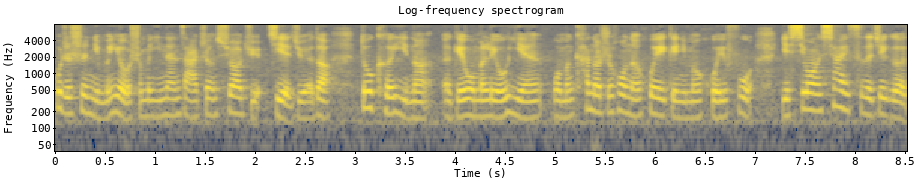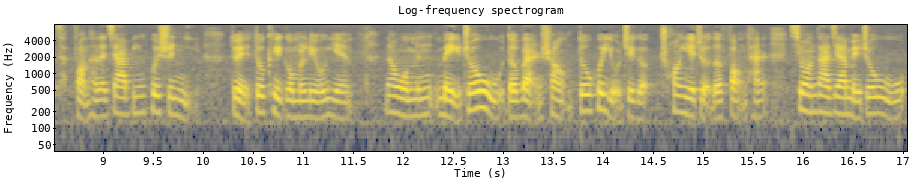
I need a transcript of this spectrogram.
或者是你们有什么疑难杂症需要解解决的，都可以呢，呃，给我们留言，我们看到之后呢，会给你们回复。也希望下一次的这个访谈的嘉宾会是你，对，都可以给我们留言。那我们每周五的晚上都会有这个创业者的访谈，希望大家每周五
